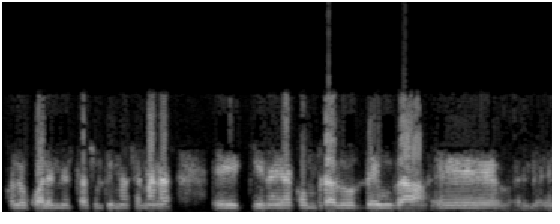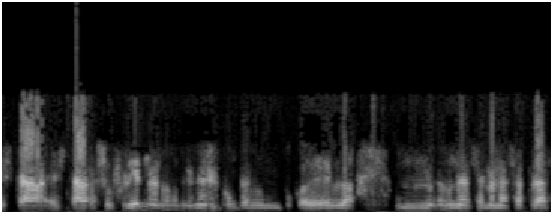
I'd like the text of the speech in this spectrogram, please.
con lo cual en estas últimas semanas, eh, quien haya comprado deuda eh, está, está sufriendo, ¿no? Quien haya comprado un poco de deuda unas semanas atrás.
